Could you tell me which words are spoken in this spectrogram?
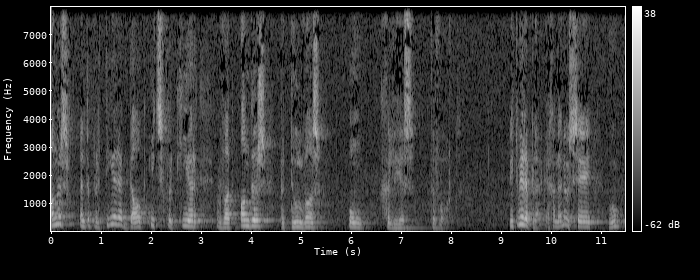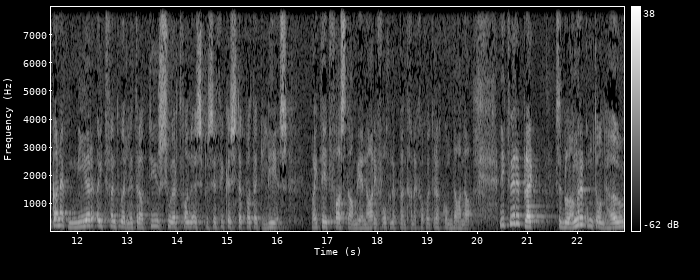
Anders interpreteer ek dalk iets verkeerd wat anders bedoel was om gelees te word. Die tweede plek, ek gaan nou nou sê hoe kan ek meer uitvind oor literatuursoort van 'n spesifieke stuk wat ek lees? Byt net vas daarmee na die volgende punt gaan ek gou-gou terugkom daarna. In die tweede plek is dit belangrik om te onthou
